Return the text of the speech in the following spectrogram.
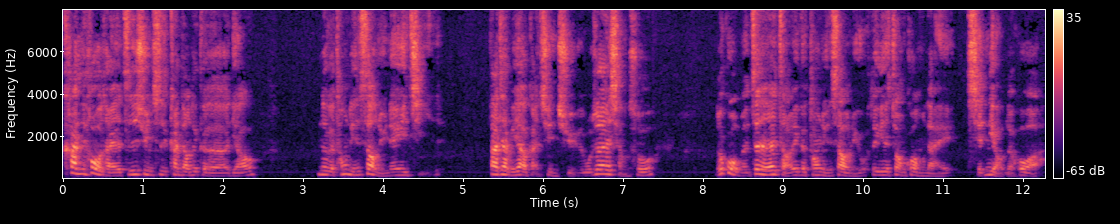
看后台的资讯是看到那个聊那个通灵少女那一集，大家比较感兴趣，我就在想说，如果我们真的在找一个通灵少女这些状况来闲聊的话，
